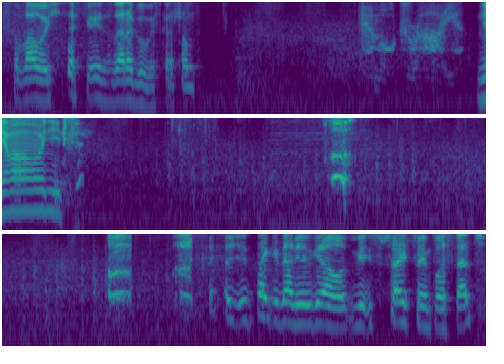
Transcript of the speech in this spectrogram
Schowały się za chwilę za rogu wyskoczą. Ammo dry. Nie mam amunicji. To się tak idealnie zgrało. Słyszałeś swoją postać?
